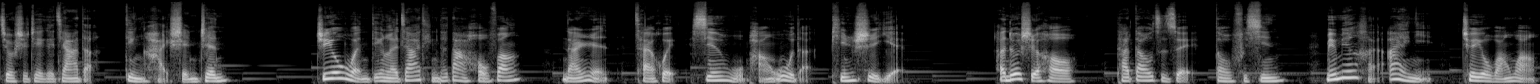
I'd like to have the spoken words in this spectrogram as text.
就是这个家的定海神针。只有稳定了家庭的大后方，男人才会心无旁骛的拼事业。很多时候，他刀子嘴豆腐心，明明很爱你。却又往往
